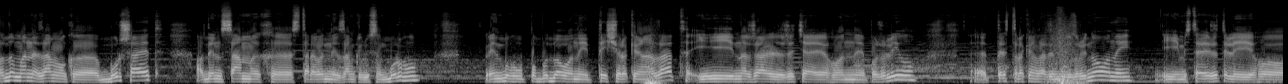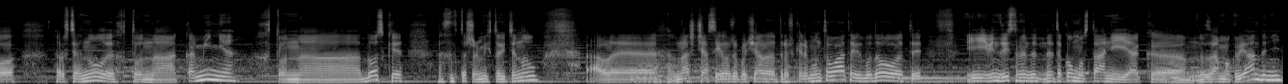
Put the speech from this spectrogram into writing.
Позаду мене замок е, Буршайт, один з самих е, старовинних замків Люксембургу. Він був побудований тисячу років назад, і, на жаль, життя його не пожаліло. Е, 300 років назад він був зруйнований, і місцеві жителі його розтягнули хто на каміння, хто на доски, хто що міг, хто й тянув. Але в наш час його вже почали трошки ремонтувати, відбудовувати. І він, звісно, не в такому стані, як е, замок в Яндені.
